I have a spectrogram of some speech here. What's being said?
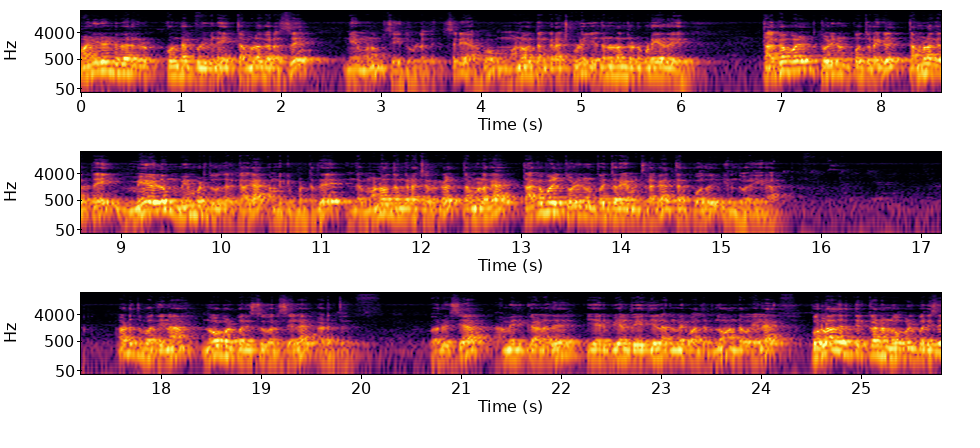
பனிரெண்டு பேர் கொண்ட குழுவினை தமிழக அரசு நியமனம் செய்துள்ளது. சரி அப்போ மனோ தங்கராஜ் குழு எதனுடன் தொடர்புடையது? தகவல் தொழில்நுட்பத்துறையில் தமிழகத்தை மேலும் மேம்படுத்துவதற்காக அமைக்கப்பட்டது. இந்த மனோ தங்கராஜ் அவர்கள் தமிழக தகவல் தொழில்நுட்பத்துறை அமைச்சராக தற்போது இருந்து வருகிறார். அடுத்து பார்த்தீங்கன்னா நோபல் பரிசு வரிசையில் அடுத்து. வரிசையாக அமெரிக்கானது இயற்பியல் வேதியியல் அந்த மாதிரி பார்த்துட்டு இருந்தோம் அந்த வகையில் பொருளாதாரத்திற்கான நோபல் பரிசு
